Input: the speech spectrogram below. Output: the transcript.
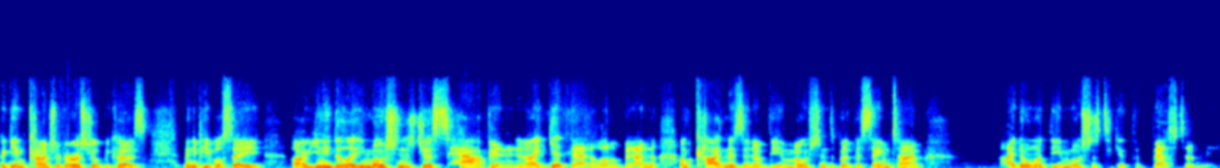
Again, controversial because many people say uh, you need to let emotions just happen, and I get that a little bit. I'm, I'm cognizant of the emotions, but at the same time, I don't want the emotions to get the best of me.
